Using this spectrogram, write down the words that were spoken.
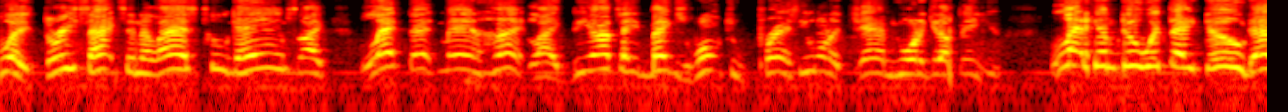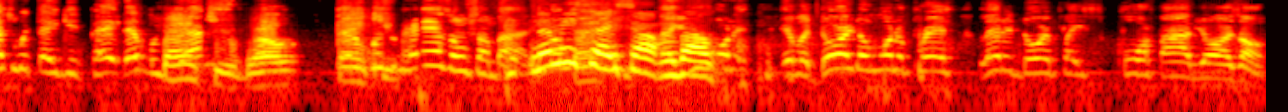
What three sacks in the last two games? Like, let that man hunt. Like Deonte Banks want to press. He want to jam. He want to get up in you. Let him do what they do. That's what they get paid. That's what you got. Thank you, bro. Let Thank put you. some hands on somebody. Let me Okay. say something Like, about wanna, if Adoree don't want to press, let Adoree play four or five yards off.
